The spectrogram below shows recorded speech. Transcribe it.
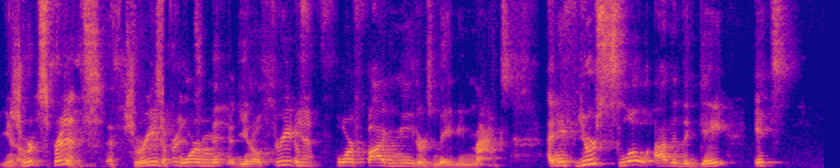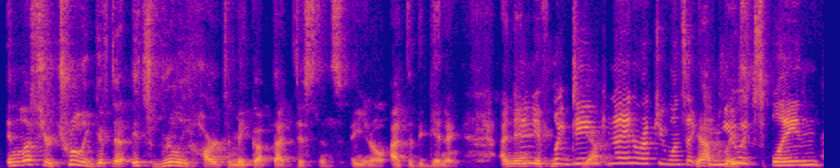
you know short sprints. a, a three short to sprints. four you know three to Yeah. four five meters maybe max. And if you're slow out of the gate it's unless you're truly gifted, it's really hard to make up that distance, you know, at the beginning. And then Can you, if wait, Dean, yeah. can I interrupt you one second? Yeah, can you explain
